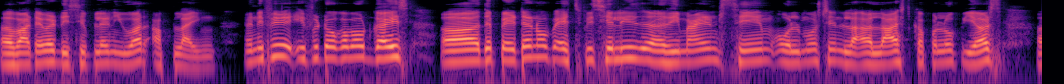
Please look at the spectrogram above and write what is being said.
uh, whatever discipline you are applying. And if you if you talk about guys uh, the pattern of HPCL is uh, remained same almost in la last couple of years. Uh,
